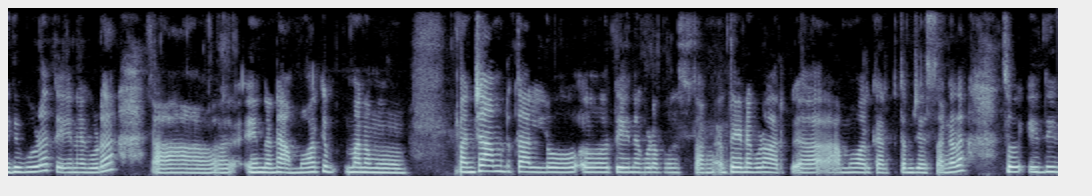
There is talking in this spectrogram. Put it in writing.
ఇది కూడా తేనె కూడా ఏంటంటే అమ్మవారికి మనము పంచామృతాల్లో తేనె కూడా పోస్తాం తేనె కూడా అర్పి అమ్మవారికి అర్పితం చేస్తాం కదా. సో ఇది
